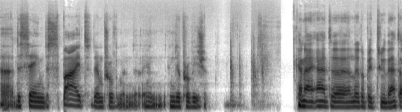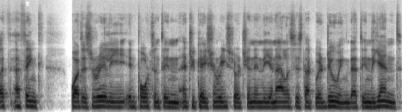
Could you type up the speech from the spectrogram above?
uh, the same despite the improvement in, in the provision. Can I add a little bit to that? I, th- I think what is really important in education research and in the analysis that we're doing that in the end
